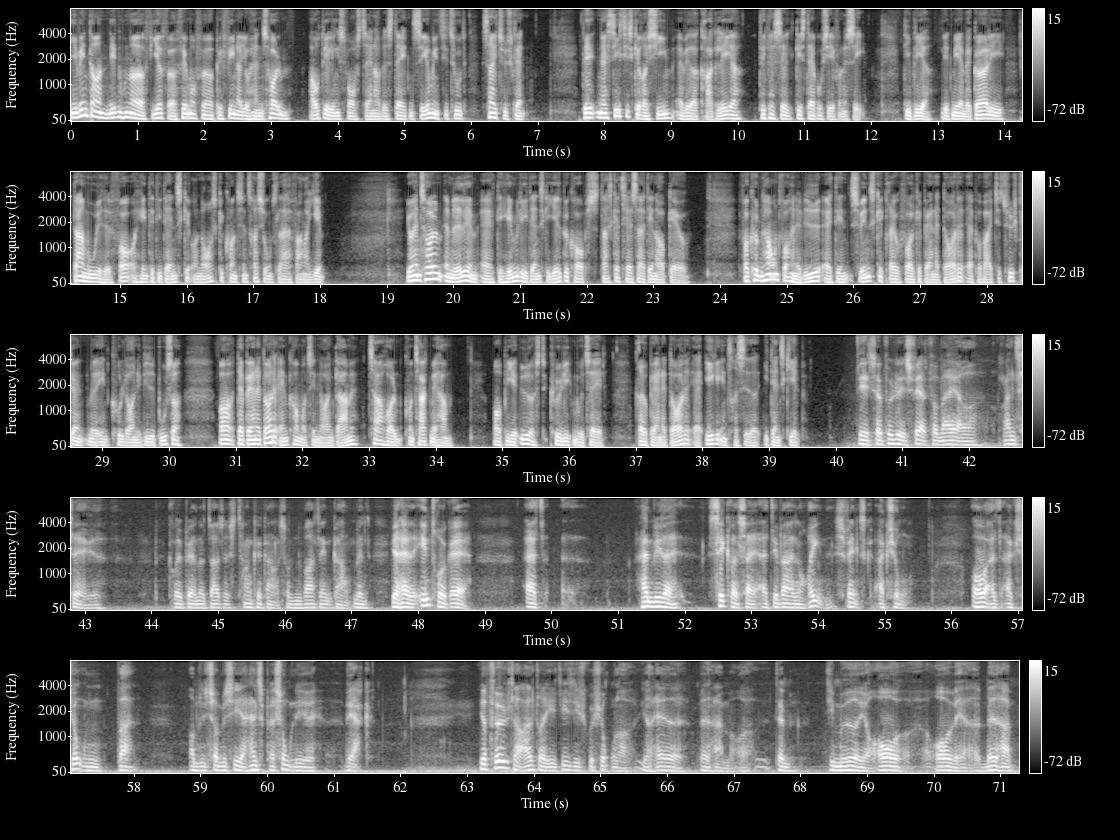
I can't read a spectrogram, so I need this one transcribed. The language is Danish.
I vinteren 1944-45 befinder Johannes Holm, afdelingsforstander ved Statens Serum Institut, sig i Tyskland. Det nazistiske regime er ved at krakelere, det kan selv Gestapo-cheferne se. De bliver lidt mere medgørlige, der er mulighed for at hente de danske og norske koncentrationslejrefanger hjem. Johannes Holm er medlem af det hemmelige danske hjælpekorps, der skal tage sig af den opgave. Fra København får han at vide, at den svenske grev Folke Bernadotte er på vej til Tyskland med en kolonne hvide busser, og da Bernadotte ankommer til Nøgen Gamme, tager Holm kontakt med ham og bliver yderst kølig modtaget. Grev Bernadotte er ikke interesseret i dansk hjælp. Det er selvfølgelig svært for mig at rensage Grev Bernadottes tankegang, som den var dengang, men jeg havde indtryk af, at øh, han ville sikre sig, at det var en ren svensk aktion, og at aktionen var, om det som vi siger, hans personlige værk. Jeg følte aldrig i de diskussioner, jeg havde med ham, og dem, de møder, jeg over, overværede med ham,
